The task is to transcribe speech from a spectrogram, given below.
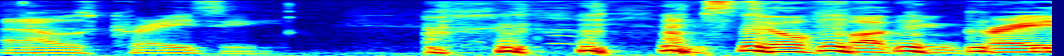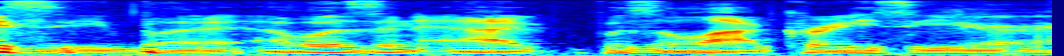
and I was crazy I'm still fucking crazy but I wasn't I was a lot crazier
